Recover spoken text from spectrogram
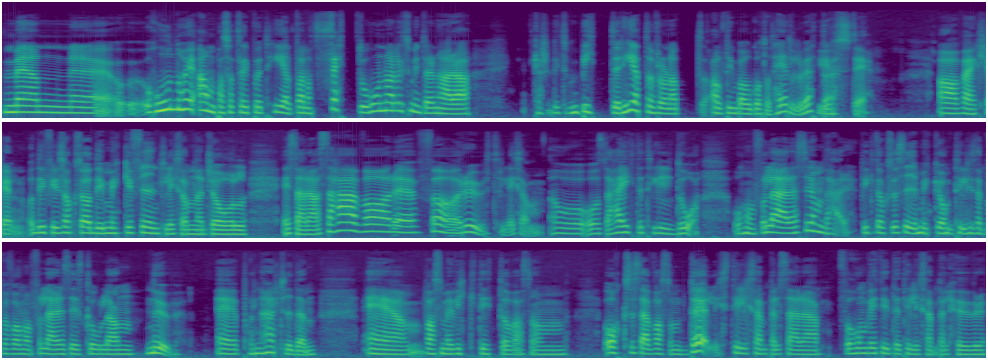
Men eh, hon har ju anpassat sig på ett helt annat sätt och hon har liksom inte den här kanske lite bitterheten från att allting bara gått åt helvete. Just det. Ja, verkligen. Och det finns också, det är mycket fint liksom när Joel är så här, så här var det förut liksom. Och, och så här gick det till då. Och hon får lära sig om det här. Vilket också säger mycket om till exempel vad man får lära sig i skolan nu. Eh, på den här tiden. Eh, vad som är viktigt och vad som och också så här, vad som döljs, till exempel så här, för hon vet inte till exempel hur,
